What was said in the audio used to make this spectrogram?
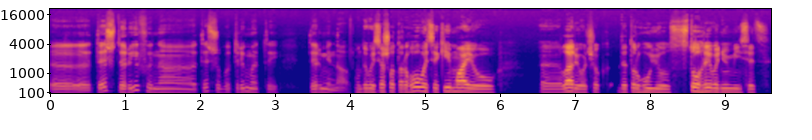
е, теж тарифи на те, щоб отримати термінал. Ну, дивися, що торговець, який маю е, ларьочок, де торгую 100 гривень у місяць.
